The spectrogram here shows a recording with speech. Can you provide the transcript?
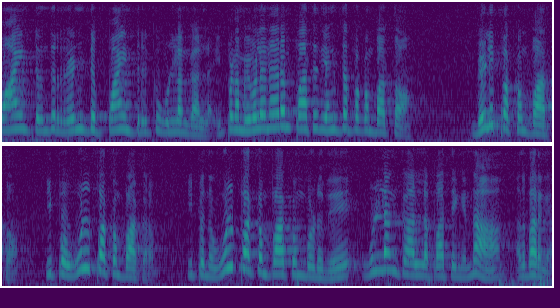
பாயிண்ட் வந்து ரெண்டு பாயிண்ட் இருக்கு உள்ளங்காலில். இப்போ நம்ம இவ்வளோ நேரம் பார்த்தது எந்த பக்கம் பார்த்தோம்? வெளிப்பக்கம் பார்த்தோம். இப்போ உள் பக்கம் பார்க்குறோம். இப்போ இந்த உள் பக்கம் பார்க்கும் பொழுது உள்ளங்காலில் பார்த்தீங்கன்னா அது பாருங்க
